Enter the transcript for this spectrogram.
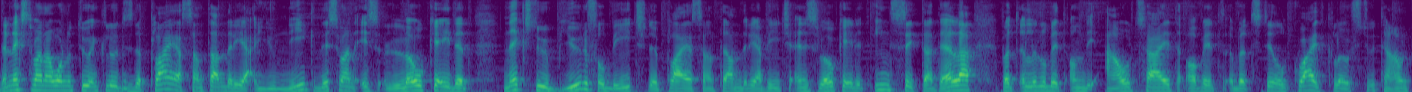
The next one I wanted to include is the Playa Santandria Unique. This one is located next to a beautiful beach, the Playa Santandria beach, and is located in Ciutadella, but a little bit on the outside of it, but still quite close to town.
